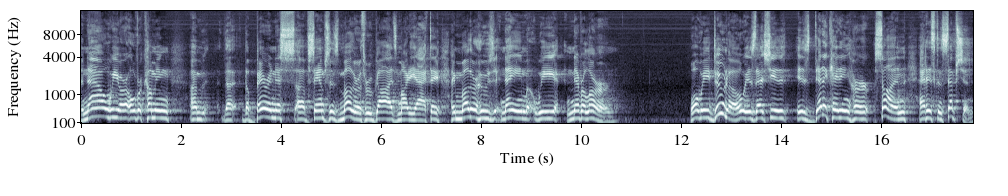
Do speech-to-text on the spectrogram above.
And now we are overcoming um, the, the barrenness of Samson's mother through God's mighty act, a, a mother whose name we never learn. What we do know is that she is, is dedicating her son at his conception,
